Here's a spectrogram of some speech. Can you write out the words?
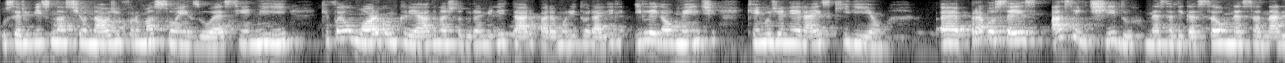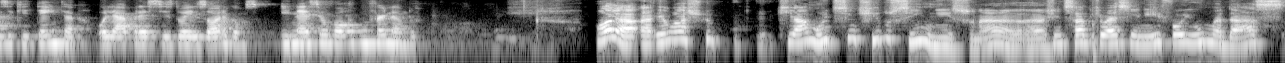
o Serviço Nacional de Informações, o SNI, que foi um órgão criado na ditadura militar para monitorar ilegalmente quem os generais queriam. É, para vocês, há sentido nessa ligação, nessa análise que tenta olhar para esses dois órgãos? E nessa eu volto com o Fernando. Olha, eu acho que há muito sentido sim nisso, né? A gente sabe que o SNI foi uma das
